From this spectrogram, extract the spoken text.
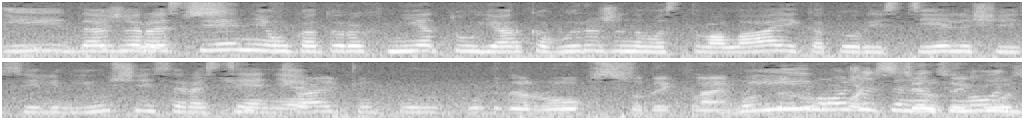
И даже растения, у которых нету ярко выраженного ствола и которые стелящиеся или вьющиеся растения, pull, so Вы rope, можете натянуть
